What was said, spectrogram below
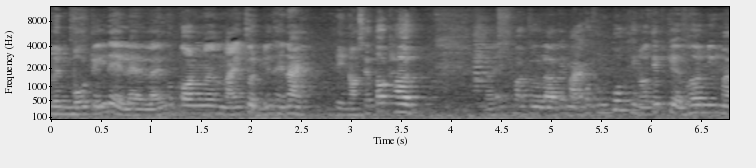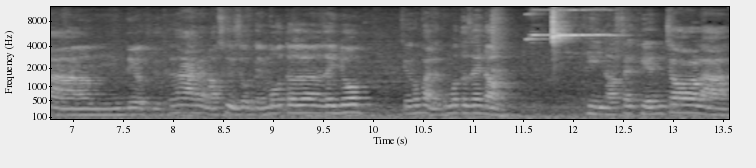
mình bố trí để lấy một con máy chuẩn như thế này thì nó sẽ tốt hơn đấy mặc dù là cái máy của Trung Quốc thì nó tiết kiệm hơn nhưng mà điều thứ hai là nó sử dụng cái motor dây nhôm chứ không phải là cái motor dây đồng thì nó sẽ khiến cho là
